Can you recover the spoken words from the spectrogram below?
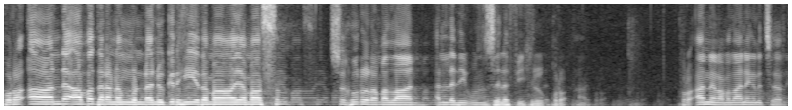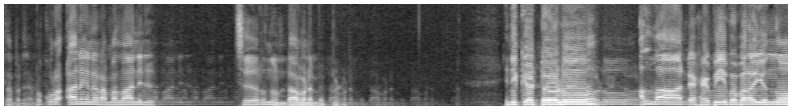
ഖുർആന്റെ അവതരണം കൊണ്ട് അനുഗ്രഹീതമായ മാസം ഷഹുർ റമദാൻ അല്ലതി ഉൻസില ഫീഹിൽ ഖുർആൻ ഖുർആൻ റമദാൻ ഇങ്ങനെ ചേർത്ത പറഞ്ഞു അപ്പൊ ഖുർആൻ ഇങ്ങനെ റമദാനിൽ ചേർന്നുണ്ടാവണം എപ്പോഴും ഇനി കേട്ടോളൂ അള്ളാന്റെ ഹബീബ് പറയുന്നു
